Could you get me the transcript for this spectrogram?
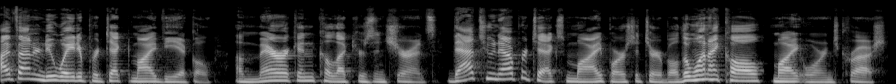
I found a new way to protect my vehicle. American Collectors Insurance. That's who now protects my Porsche Turbo, the one I call my Orange Crush.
